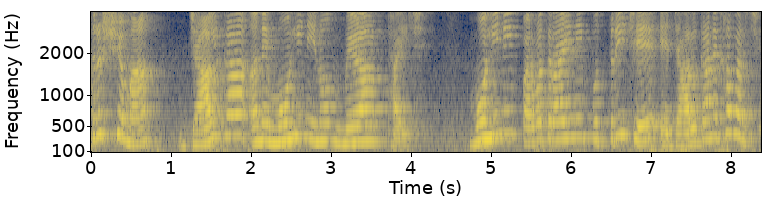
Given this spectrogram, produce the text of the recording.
દૃશ્યમાં ઝાલકા અને મોહિનીનો મેળાપ થાય છે. મોહિની પર્વતરાયની પુત્રી છે એ ઝાલકાને ખબર છે.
